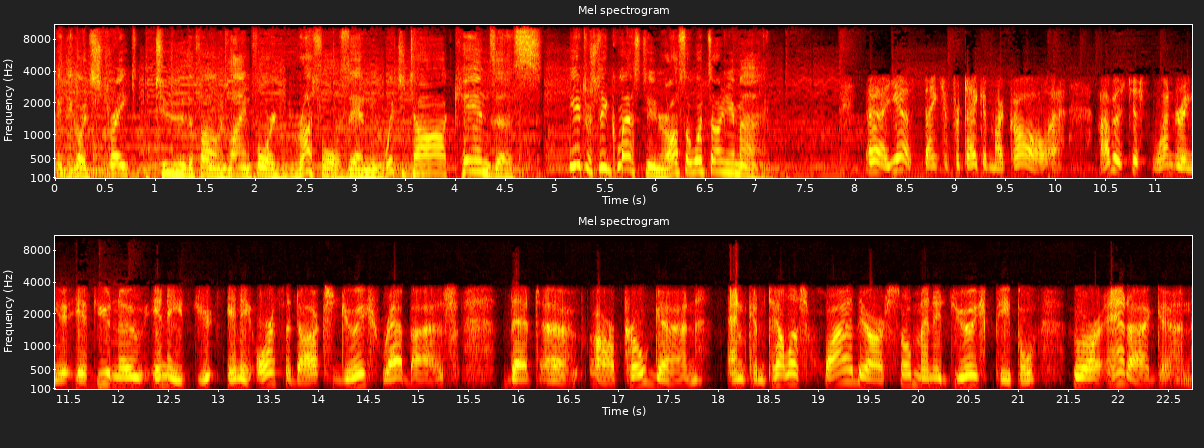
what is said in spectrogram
back you going straight to the phones. Line four, Russell's in Wichita, Kansas. Interesting question, Russell. What's on your mind? Uh, yes, thank you for taking my call. Uh, I was just wondering if you know any any Orthodox Jewish rabbis that uh, are pro-gun and can tell us why there are so many Jewish people who are anti-gun.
